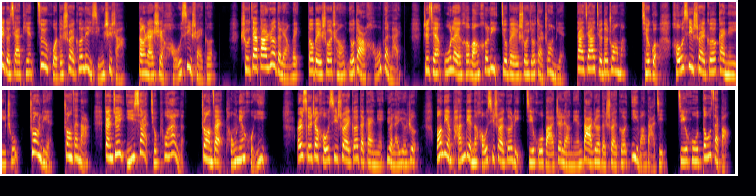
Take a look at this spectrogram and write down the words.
这个夏天最火的帅哥类型是啥？当然是猴系帅哥。暑假大热的两位都被说成有点猴本来。之前吴磊和王鹤棣就被说有点撞脸，大家觉得撞吗？结果猴系帅哥概念一出，撞脸撞在哪儿？感觉一下就破案了，撞在童年回忆。而随着猴系帅哥的概念越来越热，网点盘点的猴系帅哥里，几乎把这两年大热的帅哥一网打尽，几乎都在榜。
